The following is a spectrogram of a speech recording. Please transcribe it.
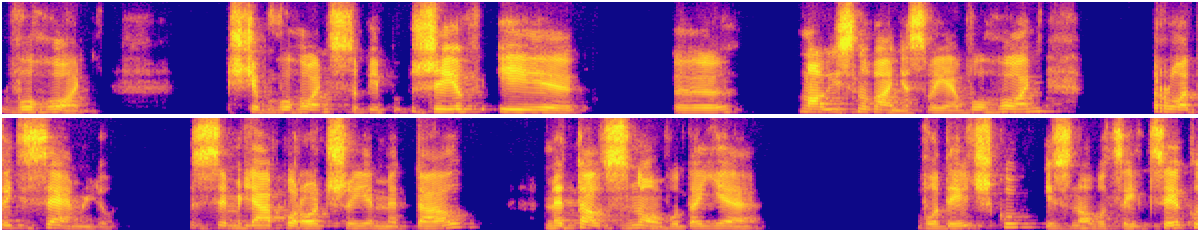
вогонь, щоб вогонь собі жив і е, мав існування своє. Вогонь родить землю. Земля породжує метал, метал знову дає водичку, і знову цей цикл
